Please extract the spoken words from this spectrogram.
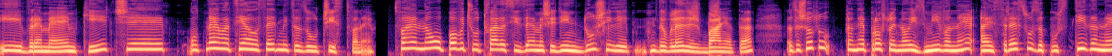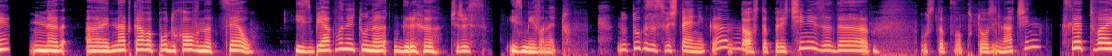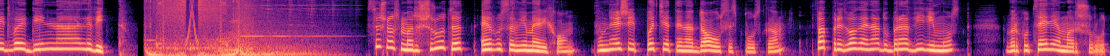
и времеемки, че отнема цяла седмица за очистване. Това е много повече от това да си вземеш един душ или да влезеш в банята, защото то не е просто едно измиване, а е средство за постигане на една такава по-духовна цел избягването на греха чрез измиването. Но тук за свещеника доста причини, за да постъпва по този начин. След това идва един левит. Всъщност маршрутът Ерусалим-Ерихон, понеже пътят е надолу се спуска, това предлага една добра видимост върху целия маршрут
